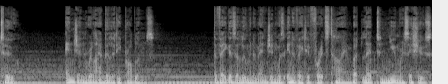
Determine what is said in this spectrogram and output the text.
2 engine reliability problems. The Vega's aluminum engine was innovative for its time but led to numerous issues.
